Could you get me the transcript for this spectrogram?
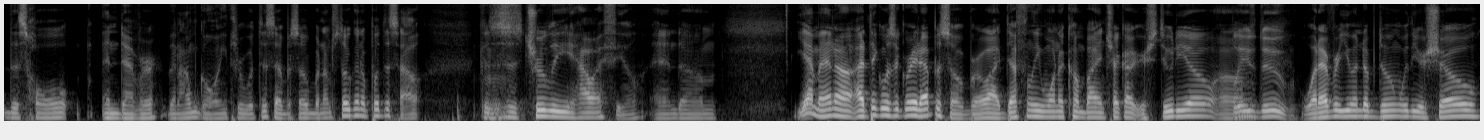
this whole endeavor that I'm going through with this episode, but I'm still gonna put this out because this is truly how I feel. And um, yeah, man, uh, I think it was a great episode, bro. I definitely want to come by and check out your studio. Um, Please do. Whatever you end up doing with your show,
